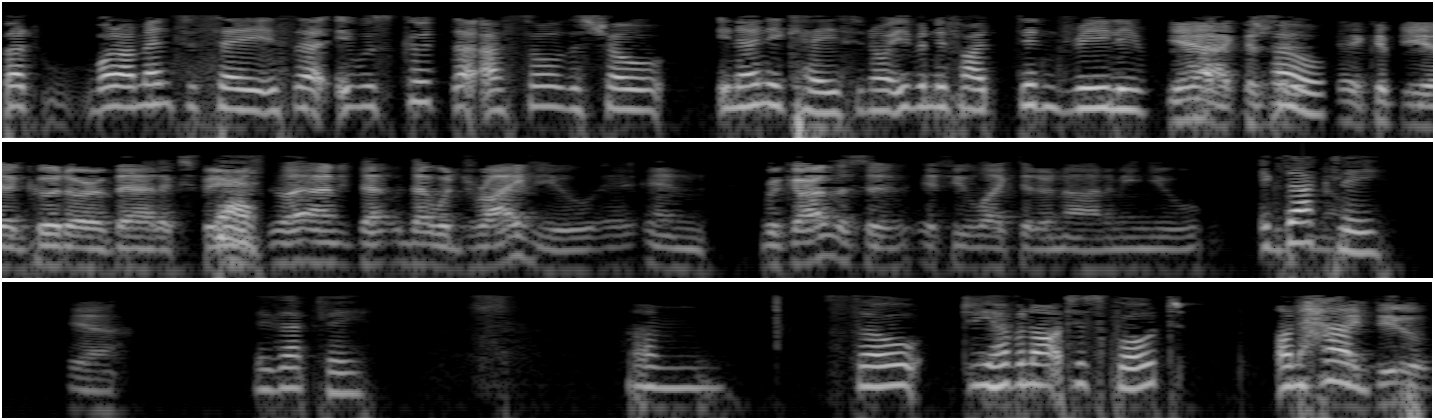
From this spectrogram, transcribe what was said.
but what I meant to say is that it was good that I saw the show in any case, you know, even if I didn't really Yeah, because it, it could be a good or a bad experience. Yes. I mean, that that would drive you, and regardless of if you liked it or not. I mean, you. exactly, Yeah. exactly. Um, so, do you have an artist quote on hand? I do.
